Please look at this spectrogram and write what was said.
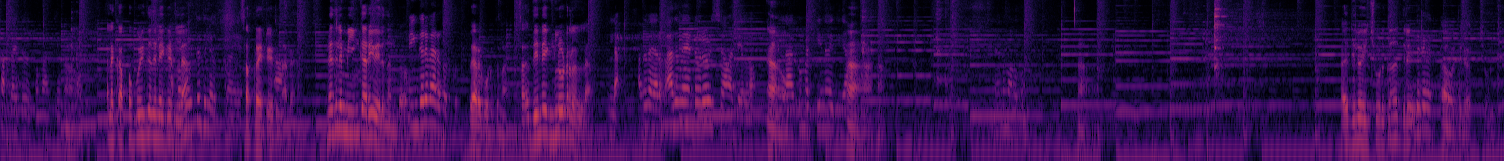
സെപ്പറേറ്റ് വെക്കും ആ. ബാക്കിയൊക്കെ അല്ല കപ്പപ്പുഴിക്ക് ഇതിലേക്ക് ഇടില്ല? അവർക്ക് ഇതിൽ വെക്കുക സെപ്പറേറ്റ് വരുന്നല്ലേ പിന്നെ ഇതിൽ മീൻ കറി വരുന്നുണ്ടോ? മീൻകറി വേറെ കൊടുക്കും. വേറെ കൊടുക്കുന്ന. സ- ഇതിന്റെ ഇൻക്ലൂഡഡ് അല്ല? ഇല്ല. അത് വേറെ അത് വേണ്ടവരോ ഒഴിച്ചാൽ മതിയല്ലോ. ആ. എല്ലാവർക്കും പറ്റിയെന്ന് വരില്ല. ആ ആ ആ. ഇതിൽ ഒഴിച്ചു കൊടുക്കുന്നത് ഇതിൽ ആ ഇതിൽ ഒഴിച്ചു കൊടുക്കും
